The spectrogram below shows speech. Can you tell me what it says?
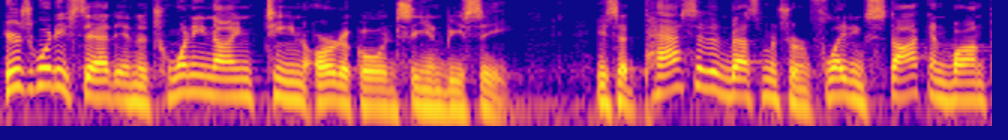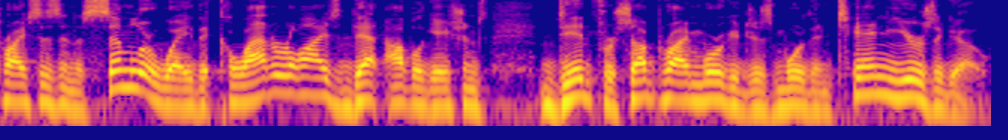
Here's what he said in a 2019 article in CNBC. He said passive investments are inflating stock and bond prices in a similar way that collateralized debt obligations did for subprime mortgages more than 10 years ago,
